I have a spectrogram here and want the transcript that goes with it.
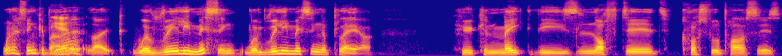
when I think about Yeah. it, like we're really missing. We're really missing a player who can make these lofted crossfield passes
